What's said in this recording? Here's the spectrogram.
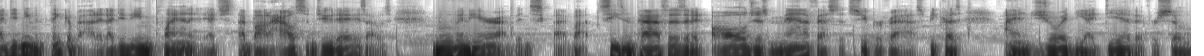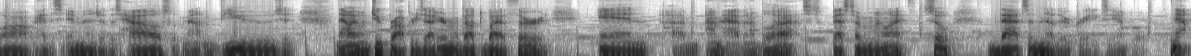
I, didn't even think about it. I didn't even plan it. I just I bought a house in two days. I was moving here. I've been I bought season passes, and it all just manifested super fast because I enjoyed the idea of it for so long. I had this image of this house with mountain views, and now I own two properties out here. I'm about to buy a third, and I'm, I'm having a blast. Best time of my life. So that's another great example. Now,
